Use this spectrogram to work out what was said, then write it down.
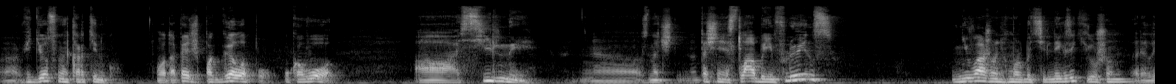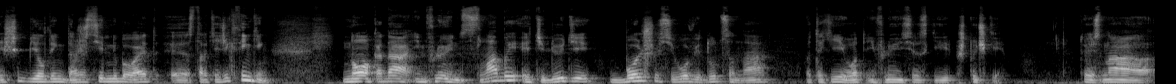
э, ведется на картинку. Вот опять же по Гэллопу, у кого а, сильный, э, значит, точнее слабый influence, неважно, у них может быть сильный execution, relationship building, даже сильный бывает э, strategic thinking. Но когда influence слабый, эти люди больше всего ведутся на вот такие вот инфлюенсерские штучки. То есть на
